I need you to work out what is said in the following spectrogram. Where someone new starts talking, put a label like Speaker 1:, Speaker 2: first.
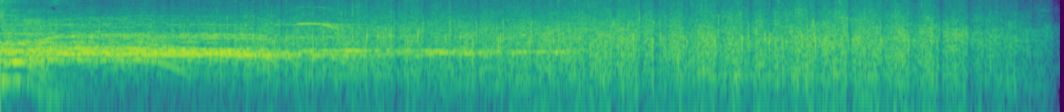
Speaker 1: shut up.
